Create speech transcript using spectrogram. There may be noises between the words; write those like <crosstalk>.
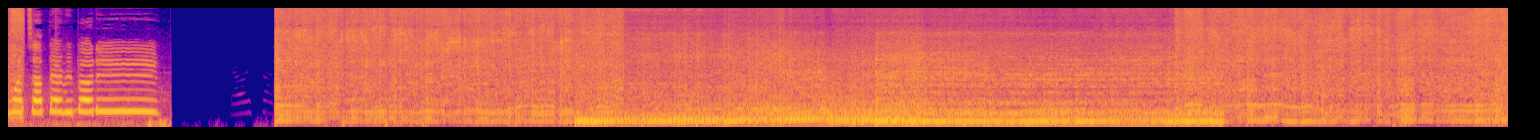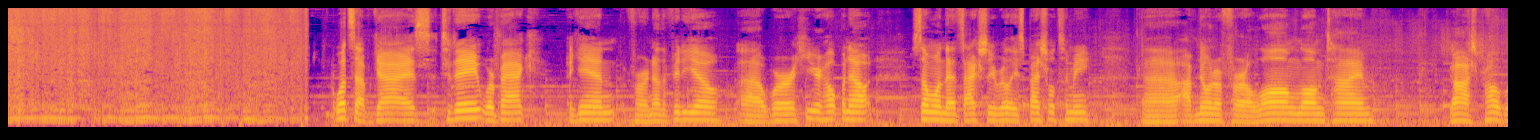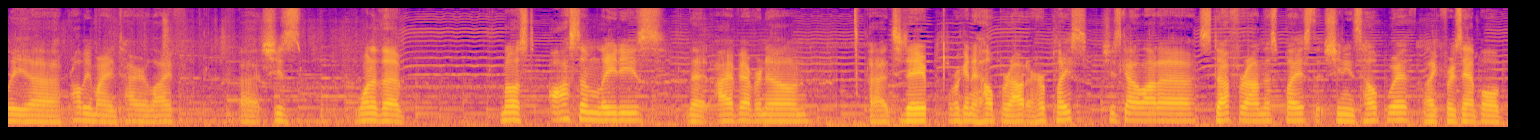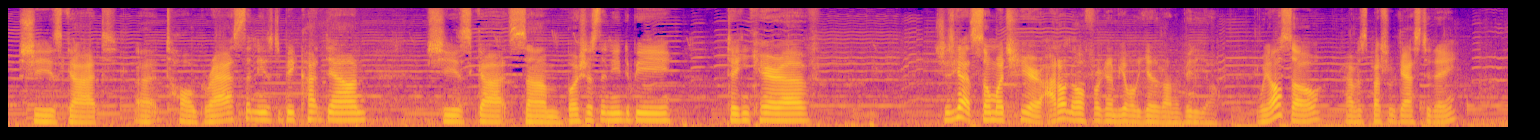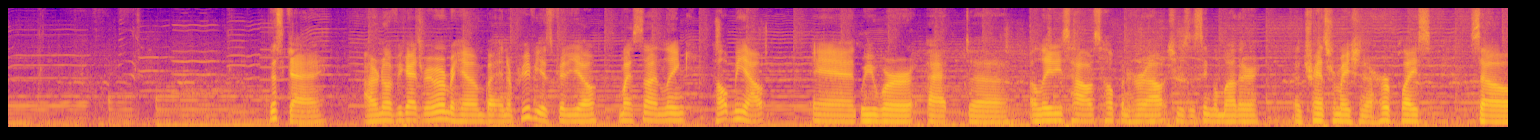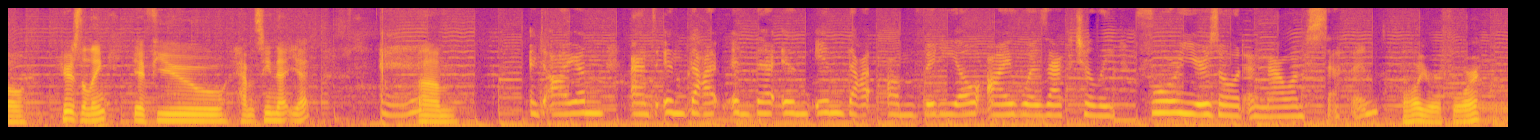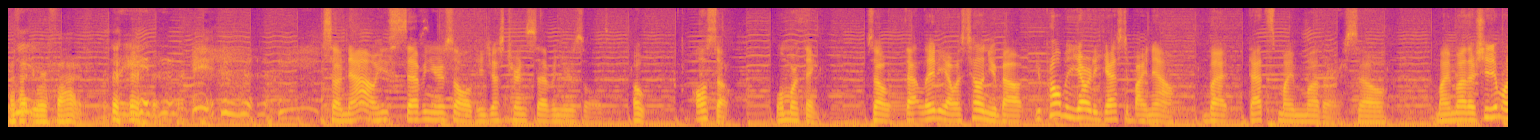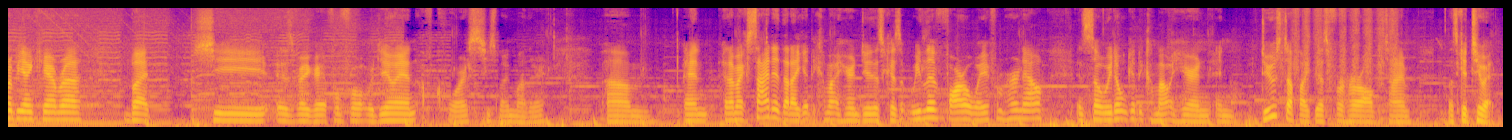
What's up, everybody? What's up guys? Today we're back again for another video. Uh, we're here helping out someone that's actually really special to me. Uh, I've known her for a long, long time. Gosh, probably, uh, probably my entire life. Uh, she's one of the most awesome ladies that I've ever known. Uh, today we're gonna help her out at her place. She's got a lot of stuff around this place that she needs help with. Like for example, she's got uh, tall grass that needs to be cut down. She's got some bushes that need to be taken care of. She's got so much here. I don't know if we're gonna be able to get it on the video. We also have a special guest today. This guy. I don't know if you guys remember him, but in a previous video, my son Link helped me out and we were at uh, a lady's house helping her out. She was a single mother, a transformation at her place. So here's the link if you haven't seen that yet. And, Um, and I am and in that in that in in that um video I was actually four years old and now I'm seven. oh, you were four? I thought you were five. <laughs> So now he's seven years old. He just turned seven years old. Oh, also, one more thing. So that lady I was telling you about, you probably already guessed it by now, but that's my mother. So my mother, she didn't want to be on camera, but she is very grateful for what we're doing. Of course, she's my mother. Um, and, and I'm excited that I get to come out here and do this because we live far away from her now, and so we don't get to come out here and, and do stuff like this for her all the time. Let's get to it.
